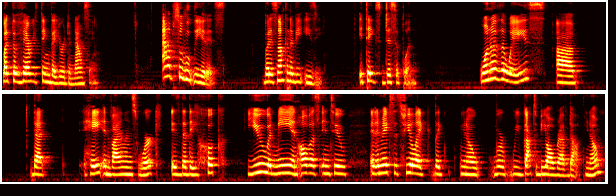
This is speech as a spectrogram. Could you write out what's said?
like the very thing that you're denouncing? Absolutely, it is. But it's not going to be easy. It takes discipline. One of the ways uh, that hate and violence work is that they hook you and me and all of us into it, it makes us feel like like you know we're we've got to be all revved up you know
